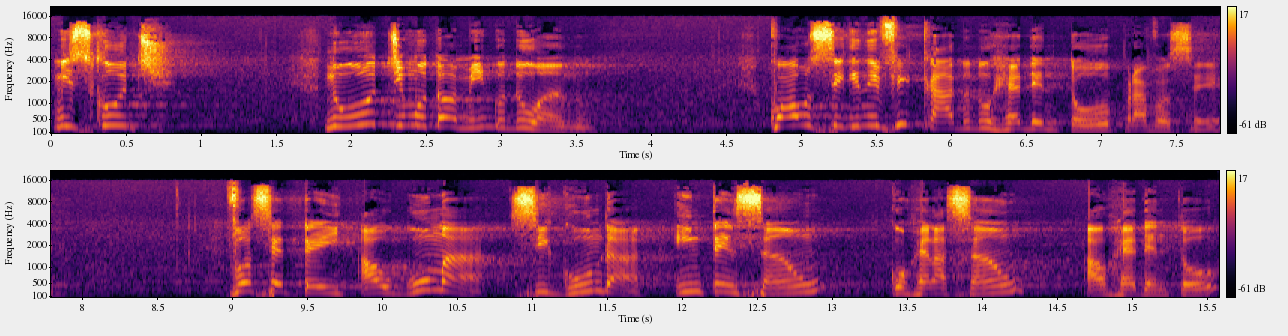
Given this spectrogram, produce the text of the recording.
Me escute, no último domingo do ano, qual o significado do redentor para você? Você tem alguma segunda intenção com relação ao redentor?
